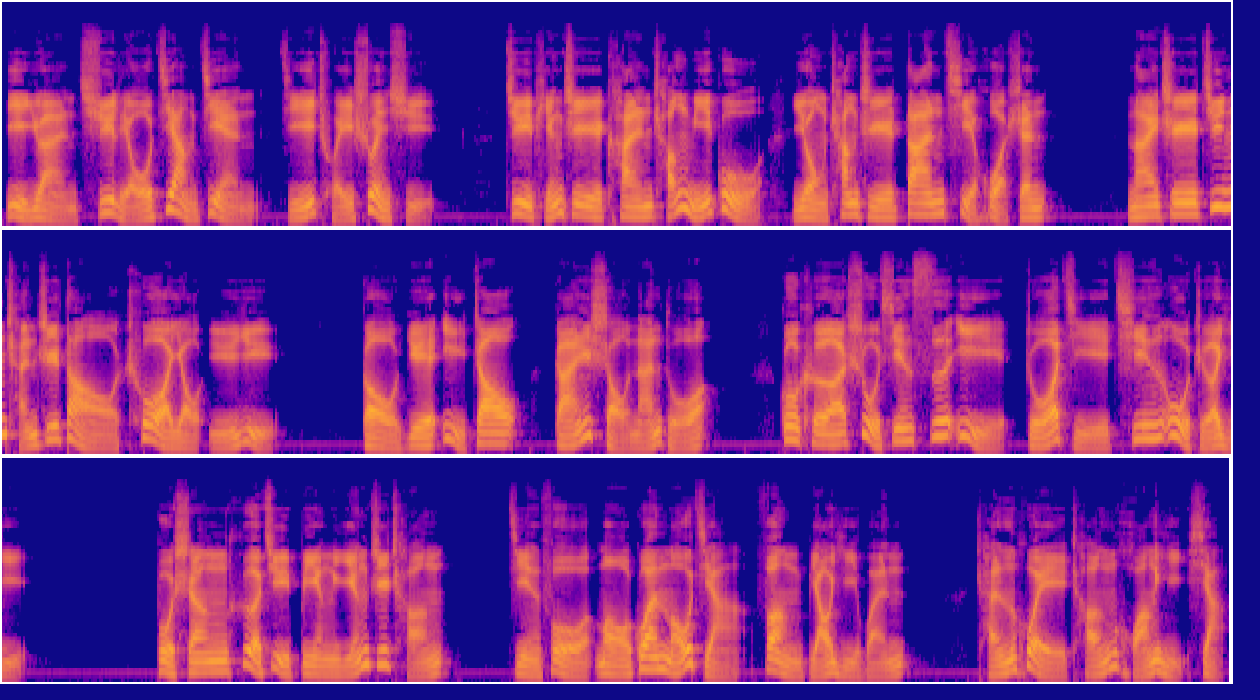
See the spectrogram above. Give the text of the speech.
意愿屈留降谏。即垂顺许，据平之坎城迷故，永昌之丹妾祸身，乃知君臣之道，绰有余欲。苟曰一朝，敢守难夺，故可树心思意，着己亲物者矣。不生贺惧丙寅之诚，谨复某官某甲。奉表以闻，臣会诚惶以下。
